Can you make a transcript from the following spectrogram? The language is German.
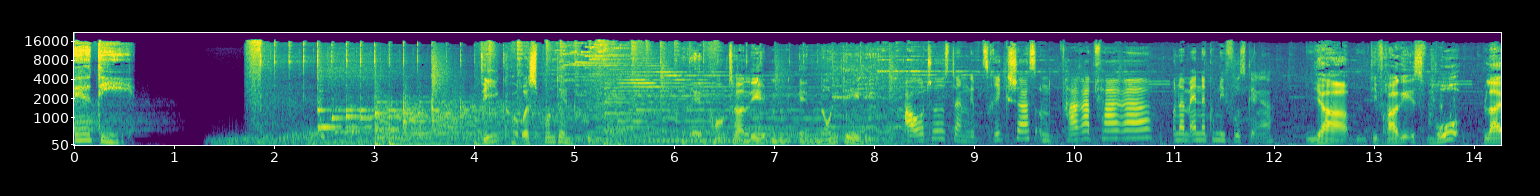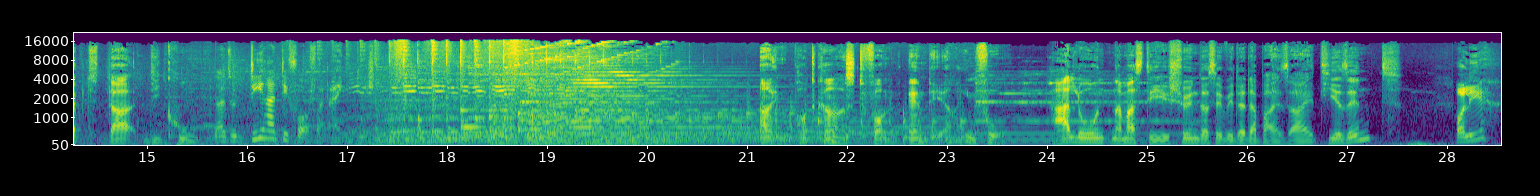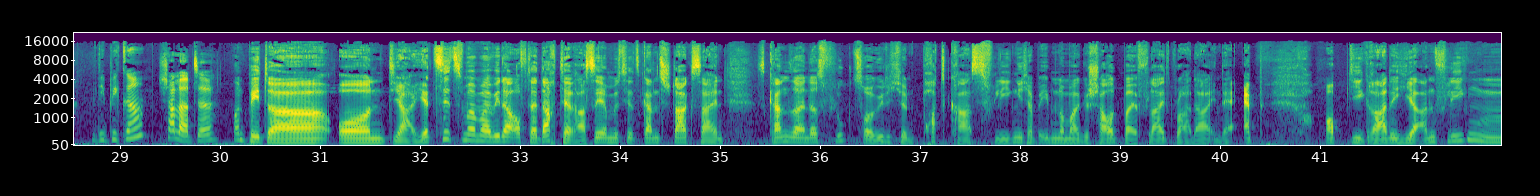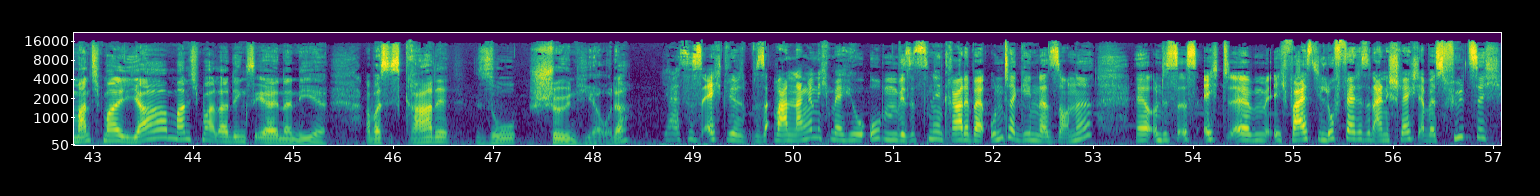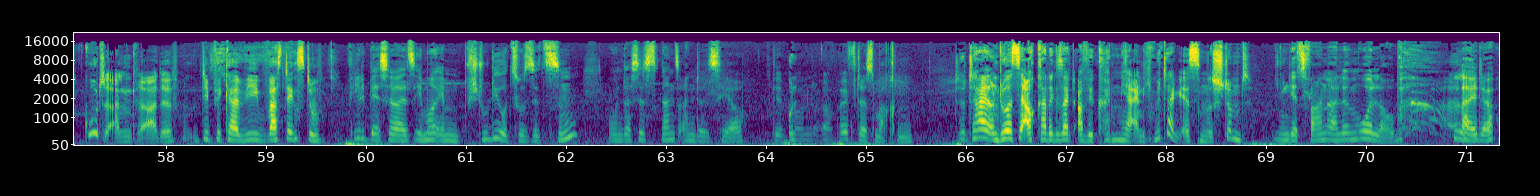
ARD. Die Korrespondenten. Reporterleben in Neu-Delhi. Autos, dann gibt's Rikschas und Fahrradfahrer und am Ende kommen die Fußgänger. Ja, die Frage ist, wo bleibt da die Kuh? Also die hat die Vorfahrt eigentlich. Ein Podcast von NDR Info. Hallo und Namaste, schön, dass ihr wieder dabei seid. Hier sind Olli? Deepika? Charlotte. und Peter. Und ja, jetzt sitzen wir mal wieder auf der Dachterrasse. Ihr müsst jetzt ganz stark sein. Es kann sein, dass Flugzeuge durch den Podcast fliegen. Ich habe eben noch mal geschaut bei Flightradar in der App, ob die gerade hier anfliegen. Manchmal ja, manchmal allerdings eher in der Nähe. Aber es ist gerade so schön hier, oder? Ja, es ist echt, wir waren lange nicht mehr hier oben. Wir sitzen hier gerade bei untergehender Sonne. Äh, Und es ist echt, ähm, ich weiß, die Luftwerte sind eigentlich schlecht, aber es fühlt sich gut an gerade. Deepika, wie, was denkst du? Viel besser als immer im Studio zu sitzen. Und das ist ganz anders hier. Wir wollen öfters machen. Total. Und du hast ja auch gerade gesagt, oh, wir könnten hier eigentlich Mittag essen. Das stimmt. Und jetzt fahren alle im Urlaub. Leider.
